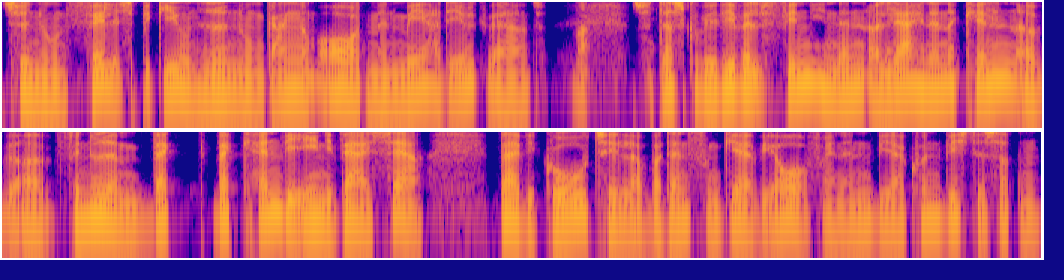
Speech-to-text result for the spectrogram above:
til nogle fælles begivenheder nogle gange om året, men mere har det jo ikke været. Nej. Så der skulle vi alligevel finde hinanden og lære hinanden at kende og, og finde ud af, hvad, hvad kan vi egentlig hver især? Hvad er vi gode til, og hvordan fungerer vi over for hinanden? Vi har kun vidst det sådan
